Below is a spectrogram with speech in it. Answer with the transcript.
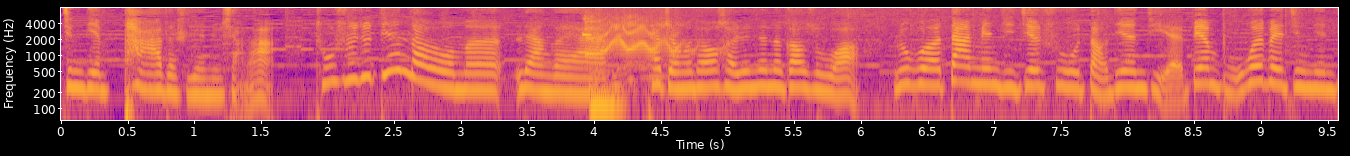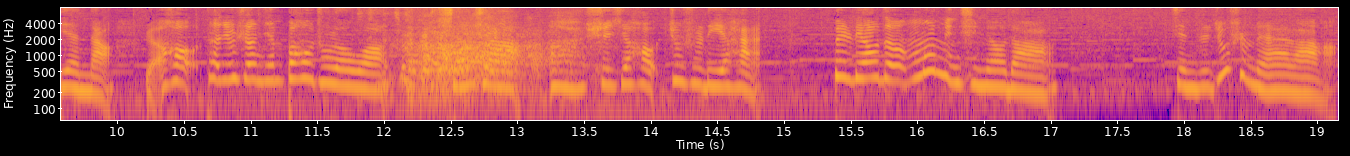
静电啪的时间就响了，同时就电到了我们两个呀。他转过头，很认真的告诉我，如果大面积接触导电体，便不会被静电电到。然后他就上前抱住了我。想想啊，学习好就是厉害，被撩的莫名其妙的，简直就是没爱了。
